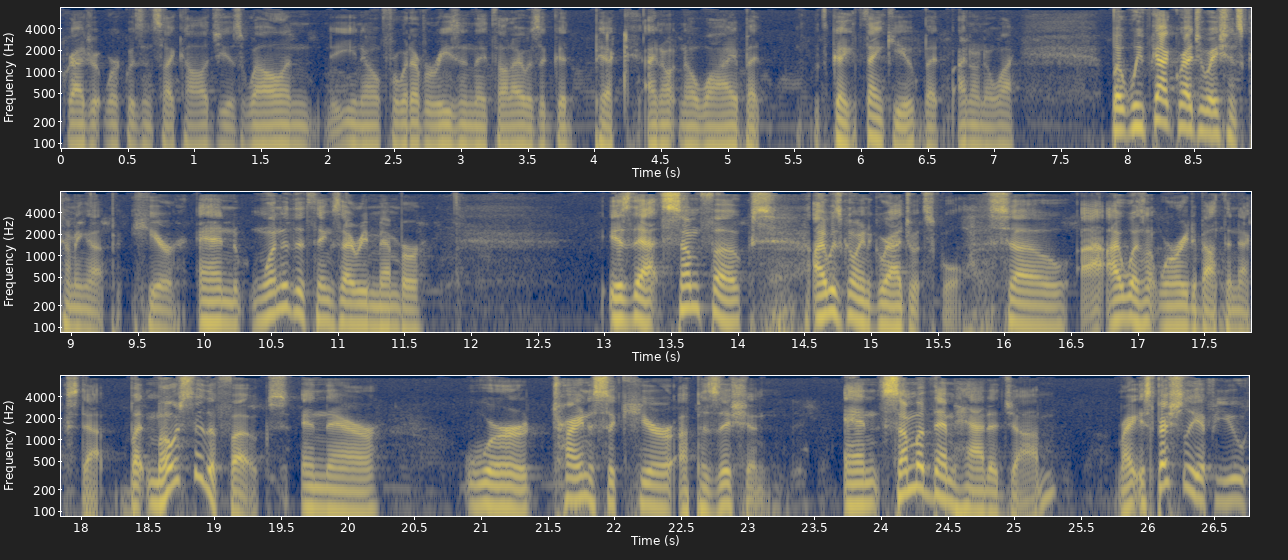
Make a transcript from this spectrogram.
graduate work was in psychology as well. And you know, for whatever reason, they thought I was a good pick. I don't know why, but thank you, but I don't know why. But we've got graduations coming up here, and one of the things I remember is that some folks, I was going to graduate school, so I wasn't worried about the next step. But most of the folks in there were trying to secure a position, and some of them had a job, right? Especially if you,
